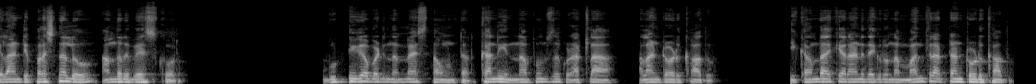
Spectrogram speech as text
ఇలాంటి ప్రశ్నలు అందరూ వేసుకోరు. గుడ్డిగా పడి నమ్మేస్తూ ఉంటారు. కానీ నపుంసకుడు అట్లా అలాంటి వాడు కాదు. ఈ కందాకేరాణి దగ్గర ఉన్న మంత్రి అట్లాంటోడు కాదు.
